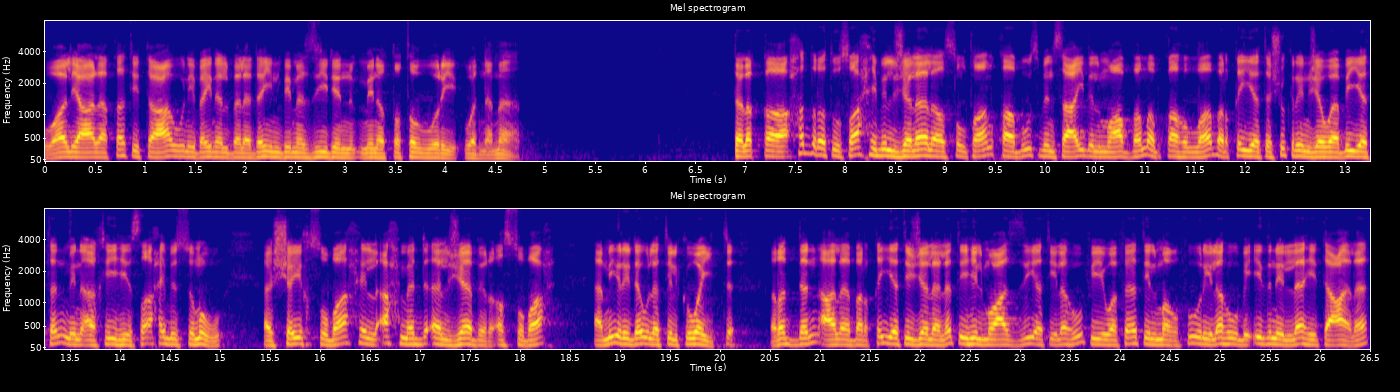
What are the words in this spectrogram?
ولعلاقات التعاون بين البلدين بمزيد من التطور والنماء تلقى حضرة صاحب الجلالة السلطان قابوس بن سعيد المعظم أبقاه الله برقية شكر جوابية من أخيه صاحب السمو الشيخ صباح الأحمد الجابر الصباح أمير دولة الكويت ردا على برقية جلالته المعزية له في وفاة المغفور له بإذن الله تعالى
